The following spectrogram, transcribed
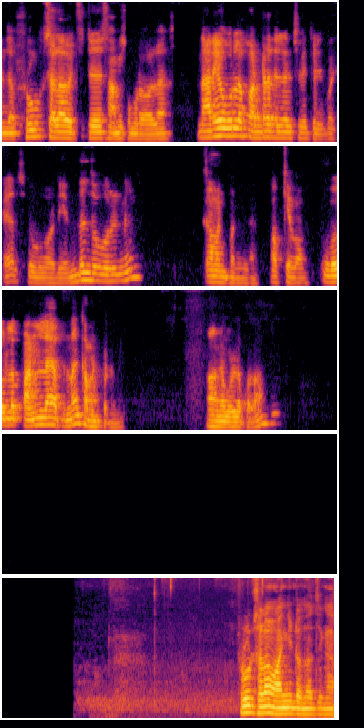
இந்த ஃப்ரூட்ஸ் எல்லாம் வச்சுட்டு சாமி கும்பிடுவோம்ல. நிறைய ஊரில் பண்ணுறது இல்லைன்னு சொல்லி கேள்விப்பட்டேன். ஸோ அது எந்தெந்த ஊருன்னு கமெண்ட் பண்ணுங்க. ஓகேவா உங்கள் ஊரில் பண்ணல அப்படின்னா கமெண்ட் பண்ணுங்க. வாங்க உள்ள போகலாம் ஃப்ரூட்ஸ் எல்லாம் வாங்கிட்டு வந்தாச்சுங்க.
